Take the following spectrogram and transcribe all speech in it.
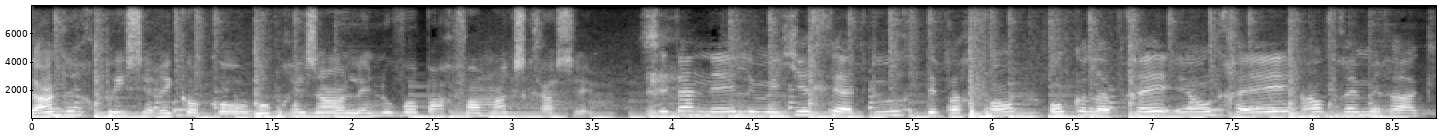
L'entreprise Ricoco vous présente les nouveaux parfums Max Grasset. Cette année, les meilleurs créateurs de parfums ont collaboré et ont créé un vrai miracle.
